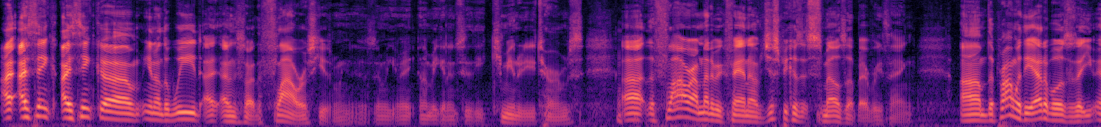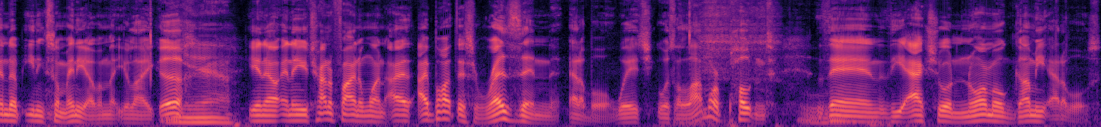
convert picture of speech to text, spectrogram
I, I think I think um, you know the weed. I, I'm sorry, the flower. Excuse me. Let me, let me get into the community terms. Uh, the flower, I'm not a big fan of, just because it smells up everything. Um, the problem with the edibles is that you end up eating so many of them that you're like, ugh. Yeah. You know, and then you're trying to find one. I, I bought this resin edible, which was a lot more potent than the actual normal gummy edibles.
